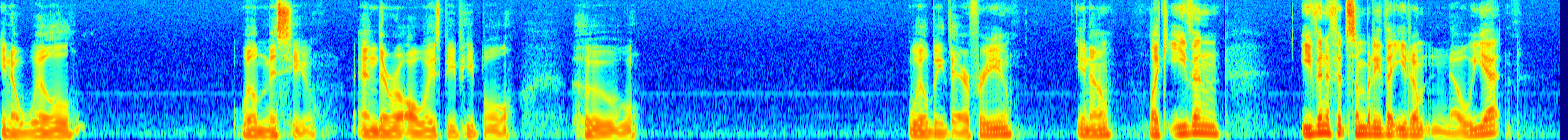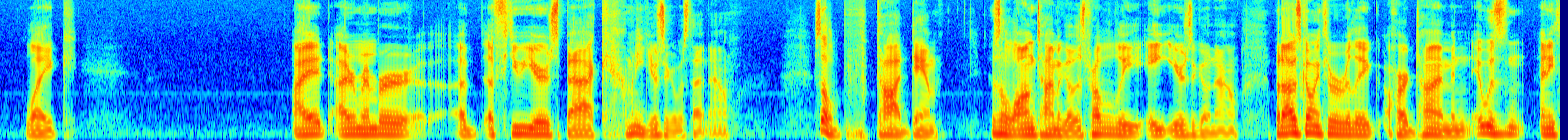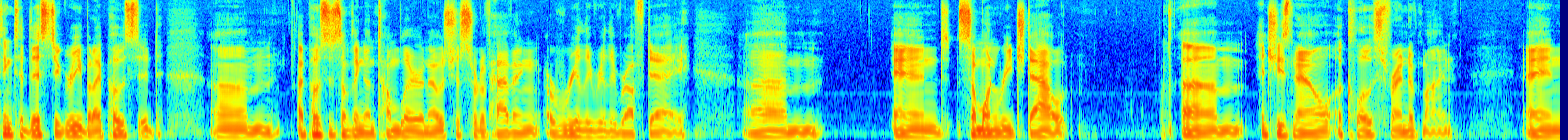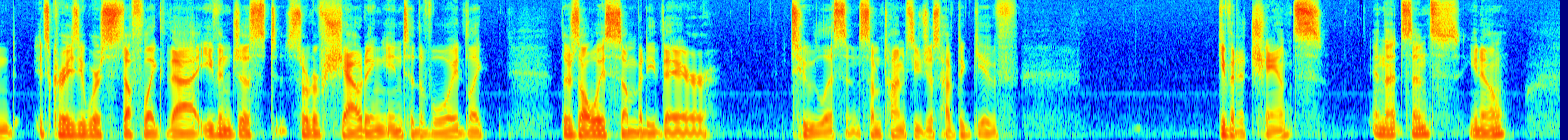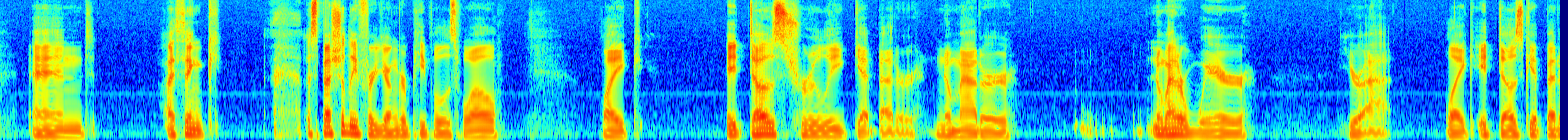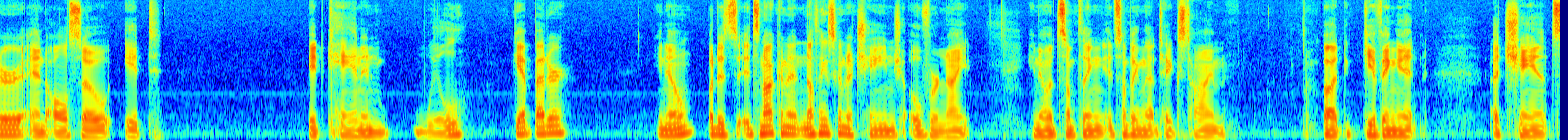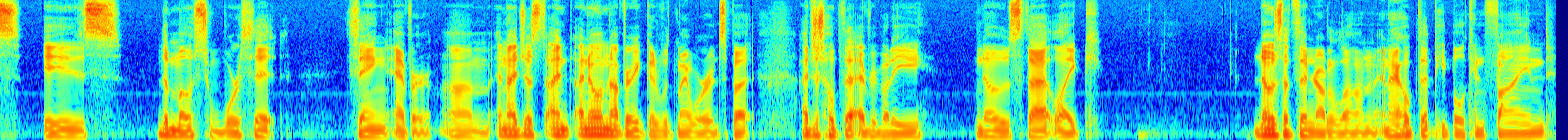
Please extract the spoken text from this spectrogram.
you know will will miss you. And there will always be people who will be there for you you know? Like even even if it's somebody that you don't know yet like i i remember a, a few years back how many years ago was that now? So god damn. It was a long time ago. It was probably eight years ago now. But i was going through a really hard time and it wasn't anything to this degree but i posted um, i posted something on tumblr and i was just sort of having a really really rough day. Um, and someone reached out um, and she's now a close friend of mine. And it's crazy where stuff like that even just sort of shouting into the void like there's always somebody there to listen. Sometimes you just have to give give it a chance in that sense you know? And i think especially for younger people as well like it does truly get better no matter no matter where you're at like it does get better and also it it can and will get better you know? But it's it's not gonna nothing's gonna change overnight. You know it's something it's something that takes time. But giving it a chance is the most worth it thing ever. Um, and i just I, I know i'm not very good with my words but i just hope that everybody knows that like knows that they're not alone and i hope that people can find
